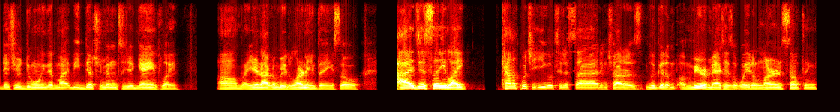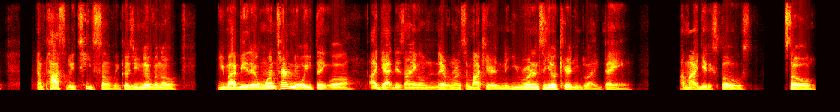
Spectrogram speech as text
that you're doing that might be detrimental to your gameplay, um, and you're not going to be learning anything. So I just say like, kind of put your ego to the side and try to look at a, a mirror match as a way to learn something and possibly teach something. Because you never know, you might be that one tournament where you think, well, I got this. I ain't gonna never run into my character. And then you run into your character and you be like, dang, I might get exposed. So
